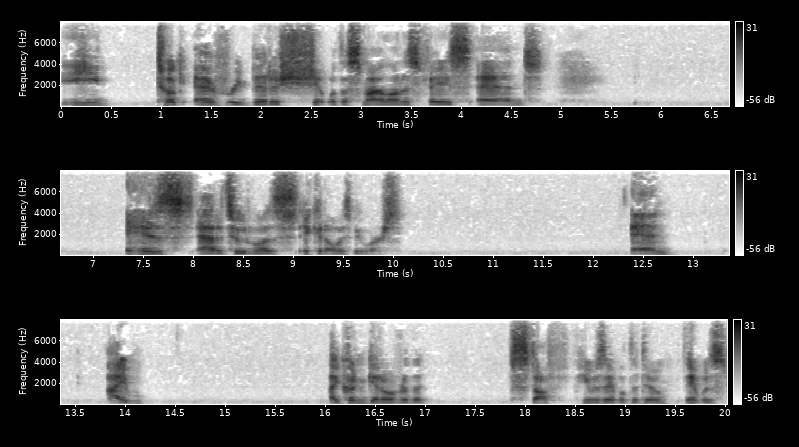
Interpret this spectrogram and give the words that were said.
he took every bit of shit with a smile on his face and his attitude was it could always be worse. And I I couldn't get over the stuff he was able to do. It was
